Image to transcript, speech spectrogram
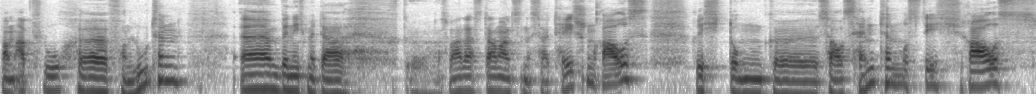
beim Abflug äh, von Luton äh, bin ich mit der, was war das damals, eine Citation raus, Richtung äh, Southampton musste ich raus,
